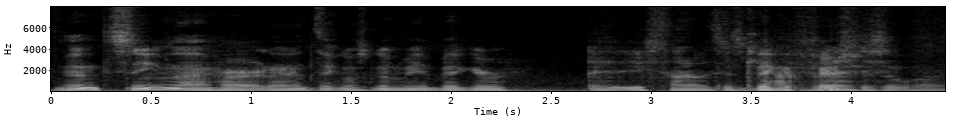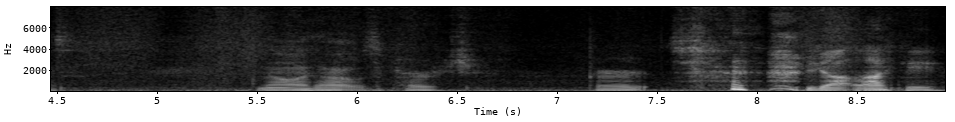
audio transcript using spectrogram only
It didn't seem that hard. I didn't think it was going to be a bigger, Uh, You thought it was as a big a fish as it was. No, I thought it was a perch. Perch. you got lucky.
